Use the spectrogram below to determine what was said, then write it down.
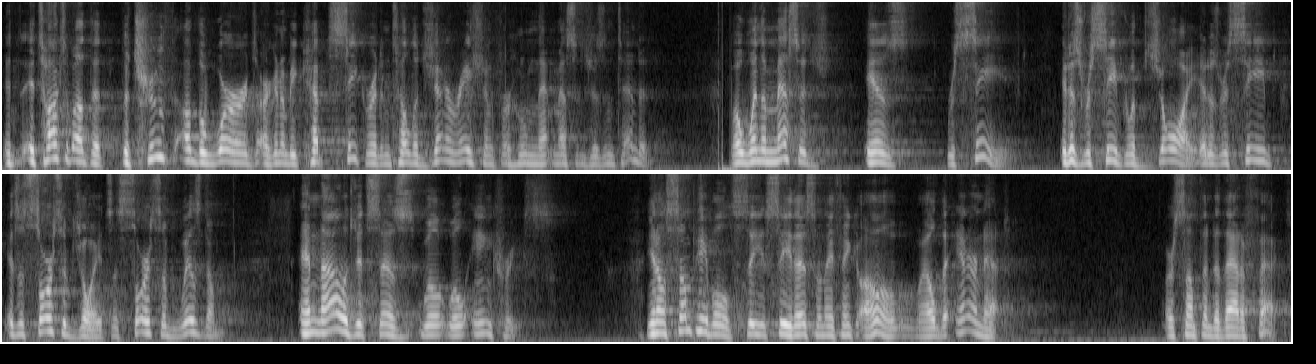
It, it, talks about that the truth of the words are going to be kept secret until the generation for whom that message is intended. But when the message is received. It is received with joy. It is received, it's a source of joy. It's a source of wisdom. And knowledge, it says, will, will increase. You know, some people see, see this and they think, oh, well, the internet or something to that effect.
